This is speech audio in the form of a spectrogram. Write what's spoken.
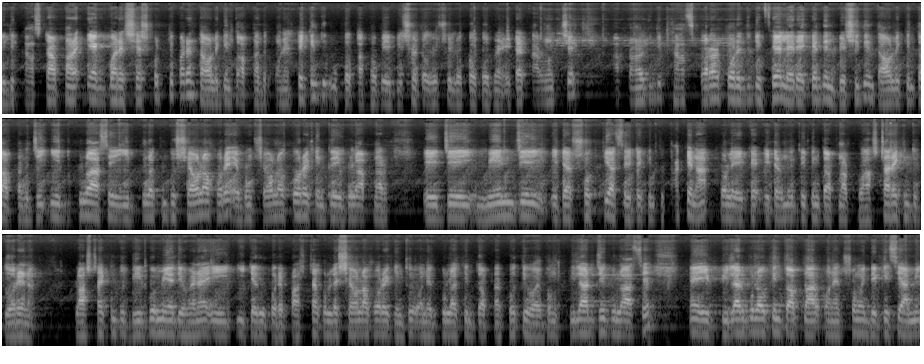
যদি কাজটা আপনারা একবারে শেষ করতে পারেন, তাহলে কিন্তু আপনাদের অনেকটাই কিন্তু উপকার হবে। এই বিষয়টা অবশ্যই লক্ষ্য করবেন। এটার কারণ হচ্ছে, আপনারা যদি কাজ করার পরে যদি ফেলে রেখে দিন বেশি দিন, তাহলে কিন্তু আপনার যে ঈদগুলো আছে ইটগুলো কিন্তু শেওলা করে এবং শেওলা করে কিন্তু এগুলো আপনার এই যে মেন যে এটার শক্তি আছে, এটা কিন্তু থাকে না। ফলে এটা- এটার মধ্যে কিন্তু আপনার প্লাস্টারে কিন্তু ধরে না। প্লাস্টার কিন্তু দীর্ঘমেয়াদী হয় না, এই ইটের উপরে প্লাস্টার করলে শেওলা পরে কিন্তু অনেকগুলো কিন্তু আপনার ক্ষতি হয় এবং পিলার যেগুলো আছে, এই পিলারগুলোও কিন্তু আপনার অনেক সময় দেখেছি আমি,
